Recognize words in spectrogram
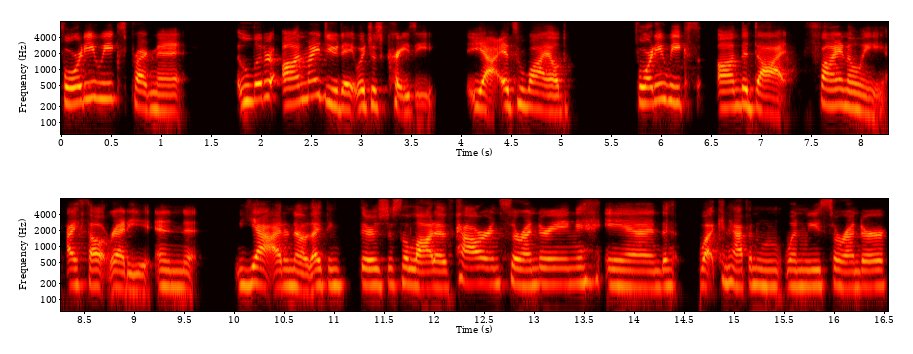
40 weeks pregnant, literally on my due date, which is crazy. Yeah, it's wild. 40 weeks on the dot. Finally, I felt ready. And yeah, I don't know. I think there's just a lot of power in surrendering and what can happen when, we surrender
